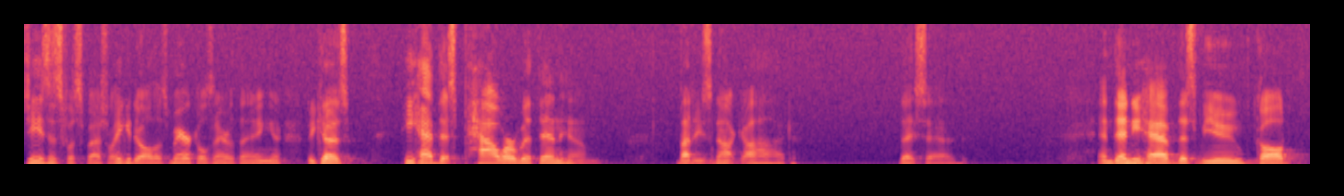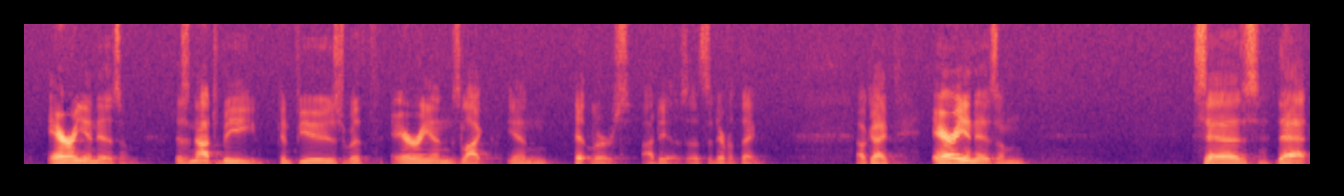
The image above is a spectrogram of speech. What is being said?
Jesus was special. He could do all those miracles and everything because he had this power within him, but he's not God, they said. And then you have this view called Arianism. This is not to be confused with Aryans like in Hitler's ideas. That's a different thing. Okay, Arianism says that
